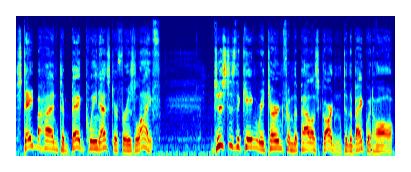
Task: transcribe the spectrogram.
stayed behind to beg Queen Esther for his life. Just as the king returned from the palace garden to the banquet hall,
